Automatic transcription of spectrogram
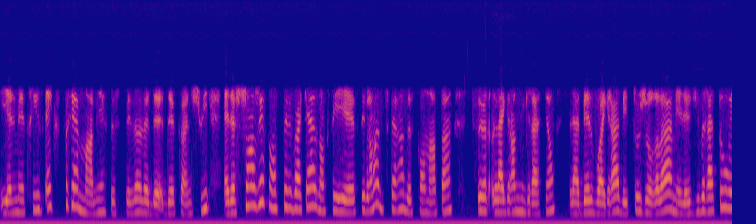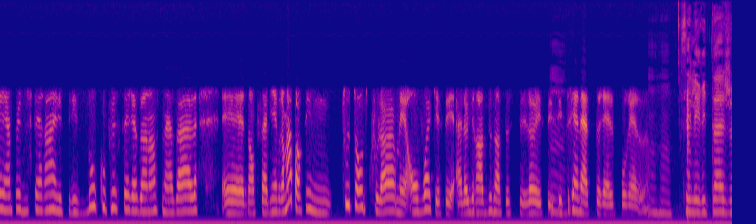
Et elle maîtrise extrêmement bien ce style-là de, de country. Elle a changé son style vocal, donc c'est vraiment différent de ce qu'on entend sur la grande migration. La belle voix grave est toujours là, mais le vibrato est un peu différent. Elle utilise beaucoup plus ses résonances nasales. Euh, donc, ça vient vraiment apporter une toute autre couleur, mais on voit que c'est, elle a grandi dans ce style-là et c'est mm. très naturel pour elle. Mm-hmm. C'est l'héritage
